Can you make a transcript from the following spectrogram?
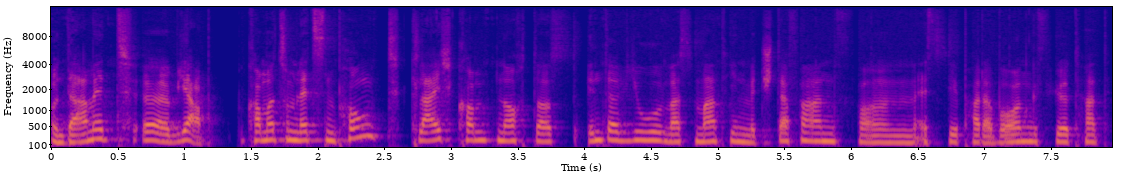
Und damit, äh, ja, kommen wir zum letzten Punkt. Gleich kommt noch das Interview, was Martin mit Stefan vom SC Paderborn geführt hat.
